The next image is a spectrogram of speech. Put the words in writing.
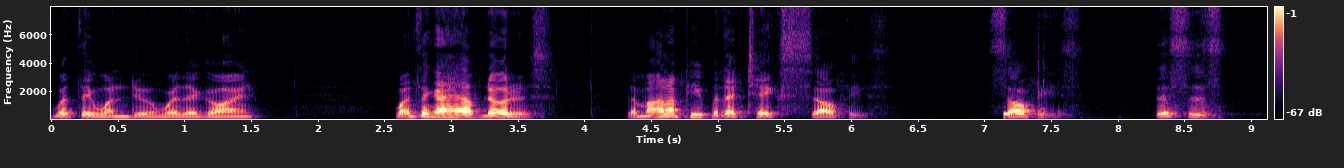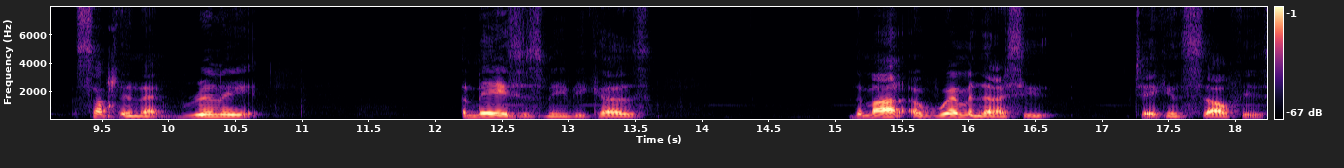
what they want to do and where they're going. One thing I have noticed the amount of people that take selfies. Selfies. This is something that really amazes me because the amount of women that I see taking selfies,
